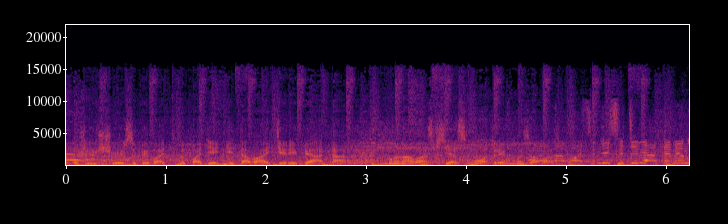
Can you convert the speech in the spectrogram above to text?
Надо же еще и забивать в нападении. Давайте, ребята, мы на вас все смотрим, мы за вас. На 89-й минуте!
